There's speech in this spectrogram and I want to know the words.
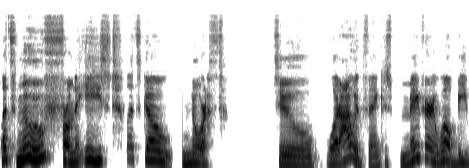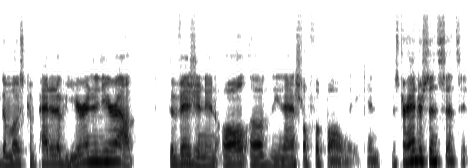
Let's move from the east. Let's go north to what I would think is may very well be the most competitive year in and year out division in all of the National Football League. And Mr. Henderson, since it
